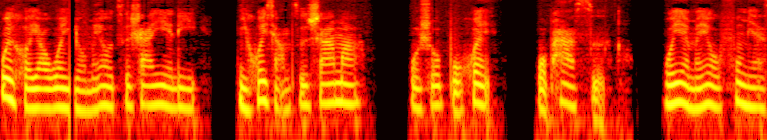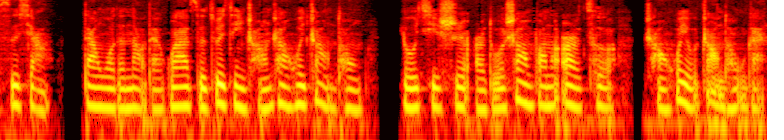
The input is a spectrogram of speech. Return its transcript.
为何要问有没有自杀业力？你会想自杀吗？”我说：“不会，我怕死。”我也没有负面思想，但我的脑袋瓜子最近常常会胀痛，尤其是耳朵上方的二侧常会有胀痛感，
